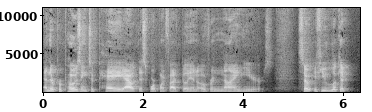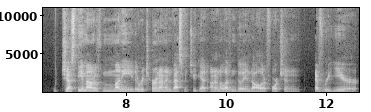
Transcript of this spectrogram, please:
and they're proposing to pay out this four point five billion over nine years. So if you look at just the amount of money, the return on investment you get on an eleven billion dollar fortune every year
